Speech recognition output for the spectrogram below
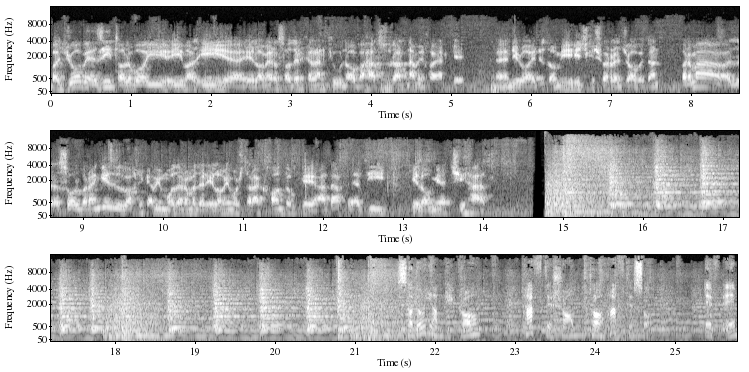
با جواب از این ای, ای اعلامیه را صادر کردن که اونا به هر صورت نمی‌خواین که نیروهای نظامی هیچ کشور را جا بدن. برای ما سوال برانگیز وقتی که مادر ما در اعلامیه مشترک خواندم که هدف از این اعلامیه چی هست؟ صدای امریکا هفت شام تا هفت صبح. اف ام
